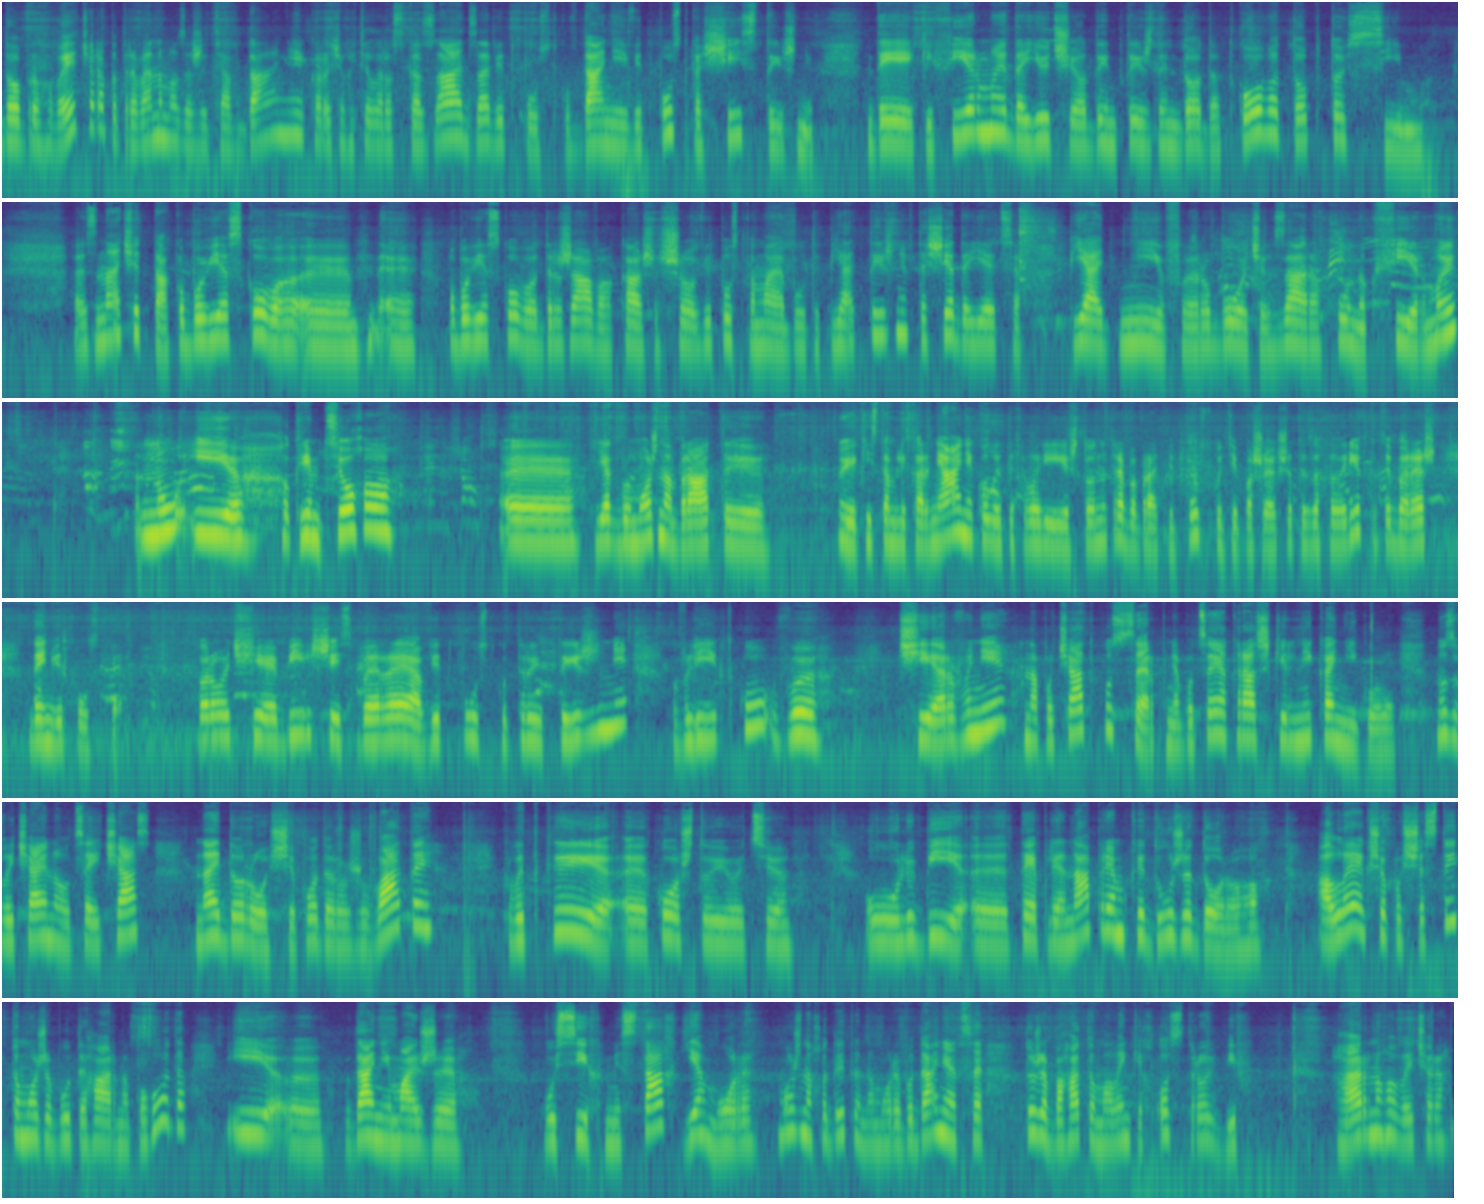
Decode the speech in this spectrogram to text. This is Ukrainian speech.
Доброго вечора. Потревенемо за життя в Данії. Коротше, хотіла розказати за відпустку. В Данії відпустка 6 тижнів. Деякі фірми дають ще один тиждень додатково, тобто 7. Е, Значить так, обов'язково, е, е, обов'язково держава каже, що відпустка має бути 5 тижнів, та ще дається 5 днів робочих за рахунок фірми. Ну і окрім цього, е, якби можна брати ну, якісь там лікарняні, коли ти хворієш, то не треба брати відпустку. Типу, що якщо ти захворів, то ти береш день відпустки. Коротше, більшість бере відпустку три тижні влітку в червні на початку серпня, бо це якраз шкільні канікули. Ну, звичайно, у цей час найдорожче подорожувати. Квитки е, коштують е, у любі е, теплі напрямки дуже дорого. Але якщо пощастить, то може бути гарна погода. І в Данії майже в усіх містах є море. Можна ходити на море, бо Данія це дуже багато маленьких островів. Гарного вечора!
